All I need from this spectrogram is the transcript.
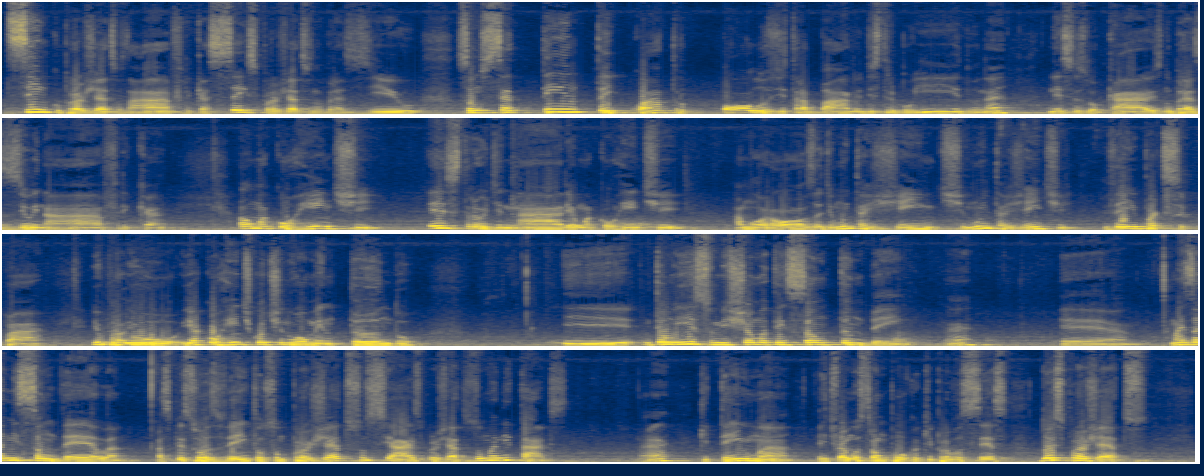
cinco projetos na África, seis projetos no Brasil, são 74 polos de trabalho distribuídos né, nesses locais, no Brasil e na África. Há uma corrente extraordinária, uma corrente amorosa de muita gente, muita gente veio participar e, o, e a corrente continua aumentando e, então isso me chama atenção também. Né? É, mas a missão dela, as pessoas veem, então são projetos sociais, projetos humanitários. Né? Que tem uma. A gente vai mostrar um pouco aqui para vocês dois projetos.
